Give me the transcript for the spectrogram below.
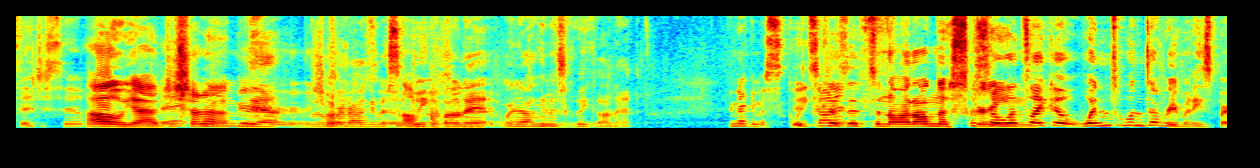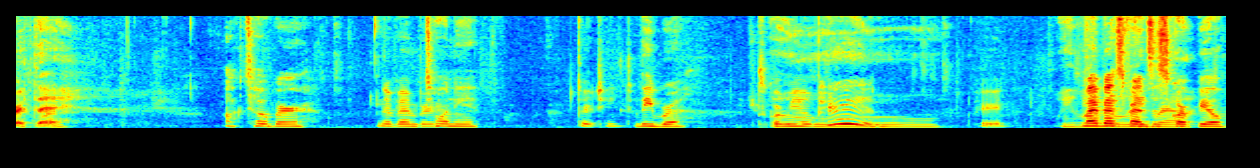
Set yourself Oh, yeah, just that shut up. hunger. Yeah, we're not gonna squeak on it. We're not gonna squeak on it. You're not gonna squeak It's on because it. it's not on the screen. So what's like a when's when's everybody's birthday? October November twentieth, thirteenth. Libra. Scorpio. Period. Period. We My best a friend's a Libra. Scorpio.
